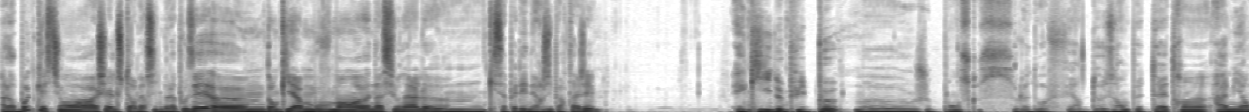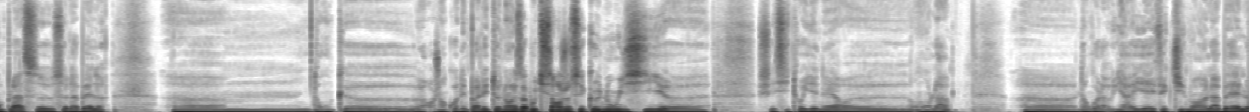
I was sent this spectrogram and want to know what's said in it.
Alors, bonne question, Rachel, je te remercie de me la poser. Euh, donc, il y a un mouvement euh, national euh, qui s'appelle Énergie partagée et qui, depuis peu, je pense que cela doit faire deux ans peut-être, a mis en place ce label. donc, alors j'en connais pas les tenants et les aboutissants. Je sais que nous ici, chez Citoyennaire, on l'a. donc voilà, il y, a effectivement un label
